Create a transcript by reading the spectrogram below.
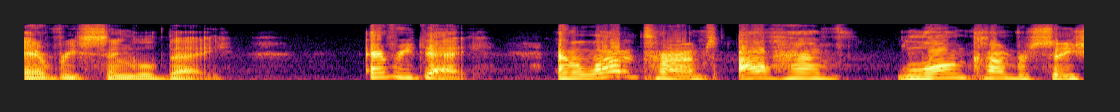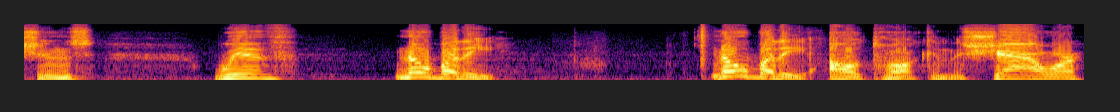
every single day. Every day. And a lot of times I'll have long conversations with nobody Nobody. I'll talk in the shower.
